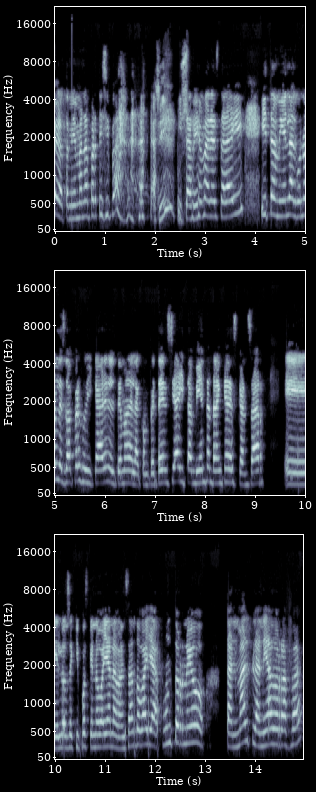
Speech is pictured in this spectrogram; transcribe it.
pero también van a participar. Sí. y pues. también van a estar ahí. Y también a algunos les va a perjudicar en el tema de la competencia y también tendrán que descansar eh, los equipos que no vayan avanzando. Vaya, fue un torneo tan mal planeado, Rafa,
